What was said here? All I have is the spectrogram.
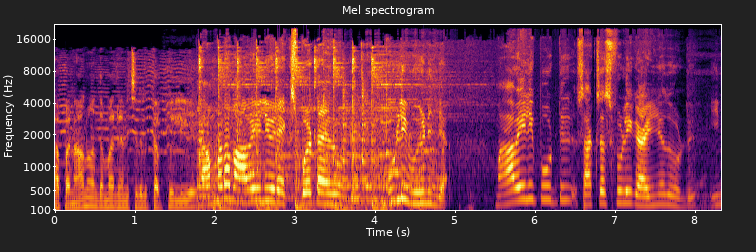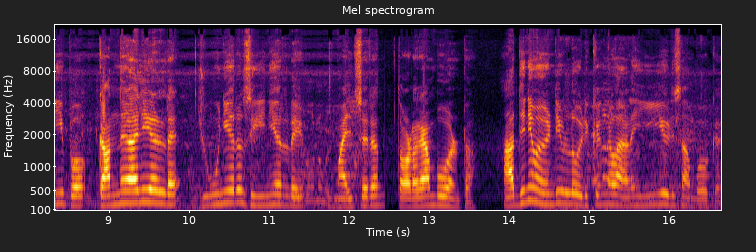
அப்ப நானும் அந்த மாதிரி நினைச்சதுல தப்பு இல்லையே നമ്മുടെ മാവേലി ഒരു എക്സ്പേർട്ട് ആയതുകൊണ്ട് പുള്ളി വീണില്ല മാവേലി പൂട്ട് സക്സസ്ഫുള്ളി കഴിഞ്ഞതുകൊണ്ട് ഇനിയിപ്പോൾ കന്നുകാലികളുടെ ജൂനിയറും സീനിയറുടെയും മത്സരം തുടരാൻ പോവാണ് കേട്ടോ അതിനു വേണ്ടിയുള്ള ഒരുക്കങ്ങളാണ് ഈ ഒരു സംഭവമൊക്കെ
